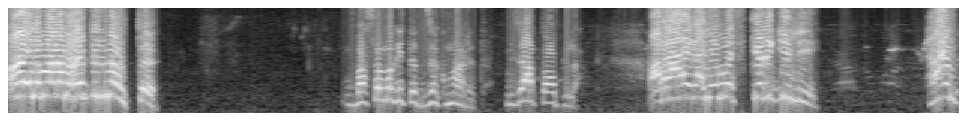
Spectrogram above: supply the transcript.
आयला मला माहितीच नव्हतं. बसा मग इथं झक मारत. मी जातो आपला. अरे आय घाले मस्करी केली. थांब.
